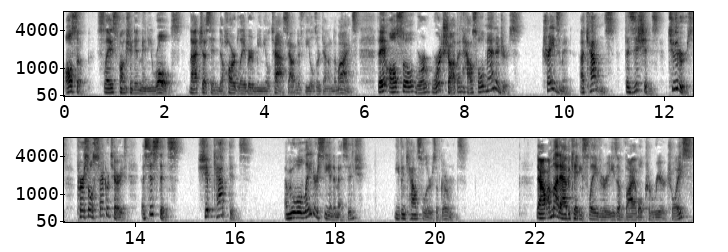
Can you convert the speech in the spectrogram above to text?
Also, Slaves functioned in many roles, not just in the hard labor menial tasks out in the fields or down in the mines. They also were workshop and household managers, tradesmen, accountants, physicians, tutors, personal secretaries, assistants, ship captains. And we will later see in the message, even counselors of governments. Now, I'm not advocating slavery as a viable career choice,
